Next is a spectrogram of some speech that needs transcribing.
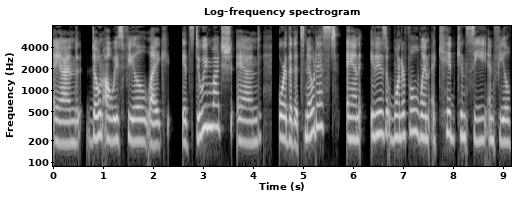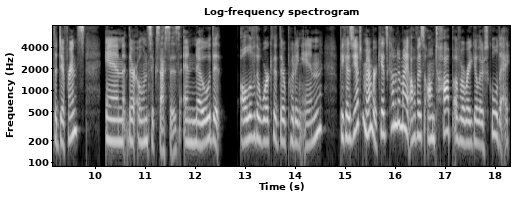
and don't always feel like it's doing much and or that it's noticed and it is wonderful when a kid can see and feel the difference in their own successes and know that all of the work that they're putting in because you have to remember kids come to my office on top of a regular school day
